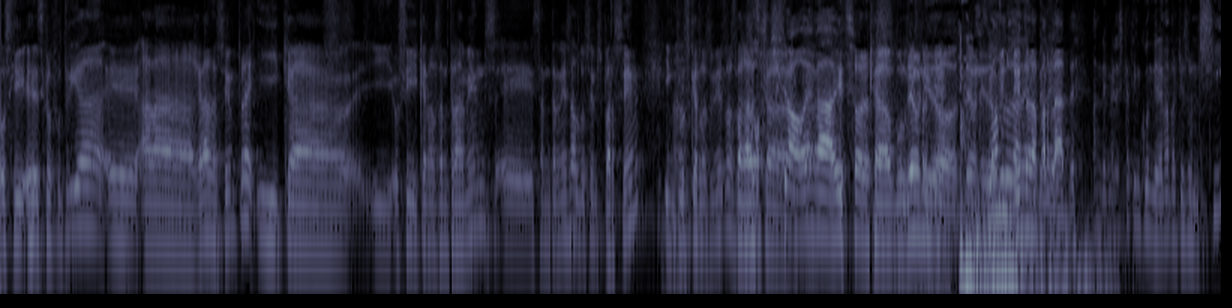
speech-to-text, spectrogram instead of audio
o sigui, és que el fotria eh, a la grada sempre i que, i, o sigui, que en els entrenaments eh, s'entrenés al 200%, inclús que es lesionés les vegades que... Això, que- vinga, Víctor. que vulgués, Déu-n'hi-do, Déu-n'hi-do. amb de Víctor ha parlat, eh? Amb Dembélé és que tinc un dilema perquè és un sí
